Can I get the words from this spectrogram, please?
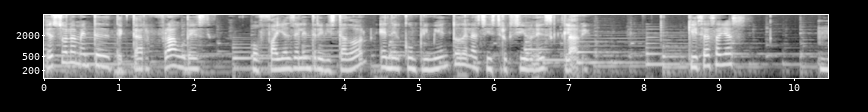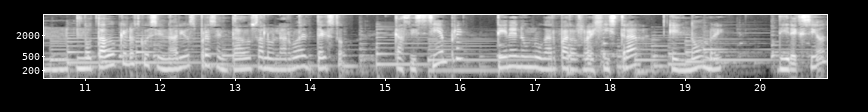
es solamente detectar fraudes o fallas del entrevistador en el cumplimiento de las instrucciones clave. Quizás hayas notado que los cuestionarios presentados a lo largo del texto casi siempre tienen un lugar para registrar el nombre, dirección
